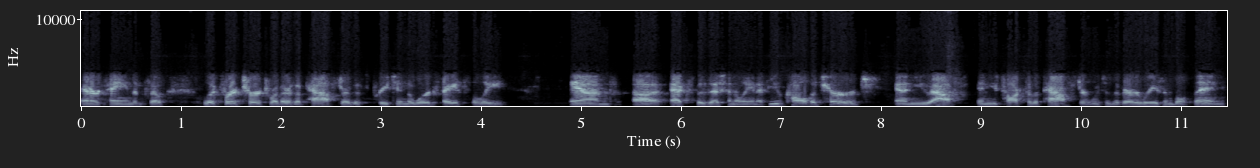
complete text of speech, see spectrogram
entertained. And so look for a church where there's a pastor that's preaching the word faithfully and uh, expositionally. And if you call the church and you ask and you talk to the pastor, which is a very reasonable thing,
